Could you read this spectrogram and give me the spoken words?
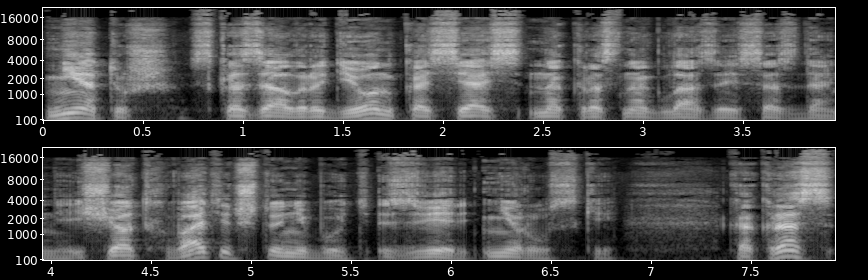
«Нет уж», — сказал Родион, косясь на красноглазое создание. «Еще отхватит что-нибудь, зверь не русский. Как раз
